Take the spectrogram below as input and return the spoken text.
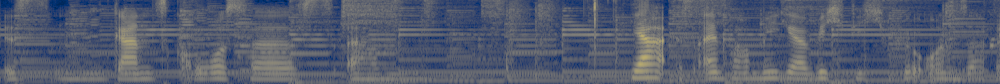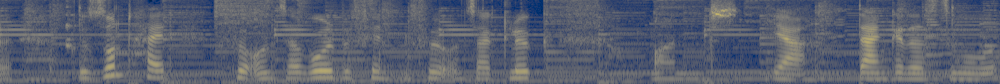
ist ein ganz großes ähm, ja, ist einfach mega wichtig für unsere Gesundheit, für unser Wohlbefinden, für unser Glück. Und ja, danke, dass du,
